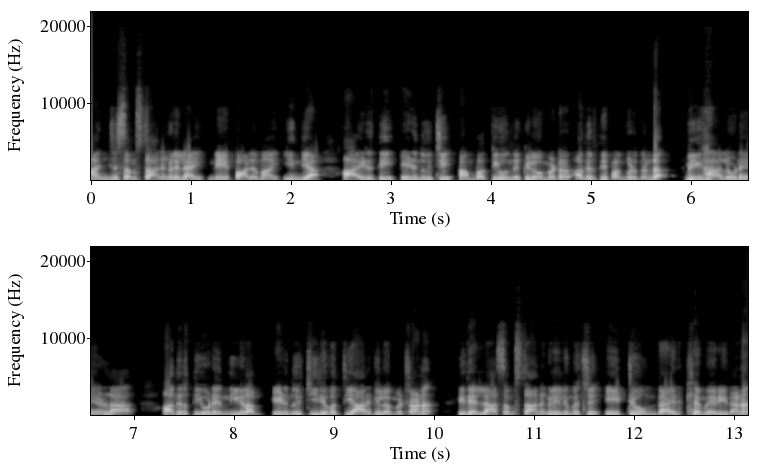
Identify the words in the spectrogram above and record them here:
അഞ്ച് സംസ്ഥാനങ്ങളിലായി നേപ്പാളുമായി ഇന്ത്യ ആയിരത്തി എഴുന്നൂറ്റി അമ്പത്തി ഒന്ന് കിലോമീറ്റർ അതിർത്തി പങ്കിടുന്നുണ്ട്. ബീഹാറിലൂടെയുള്ള അതിർത്തിയുടെ നീളം എഴുന്നൂറ്റി ഇരുപത്തിയാറ് കിലോമീറ്റർ ആണ് ഇത് എല്ലാ സംസ്ഥാനങ്ങളിലും വെച്ച് ഏറ്റവും ദൈർഘ്യമേറിയതാണ്.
